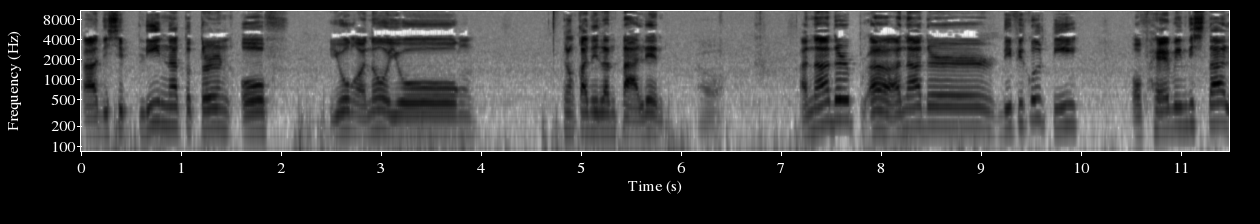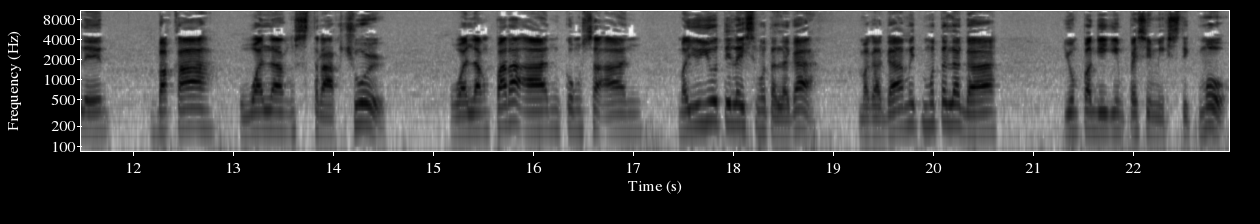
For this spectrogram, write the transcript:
uh, disiplina to turn off yung ano yung yung kanilang talent. Oh. Another uh, another difficulty of having this talent baka walang structure. Walang paraan kung saan mayu-utilize mo talaga. Magagamit mo talaga yung pagiging pessimistic mo.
